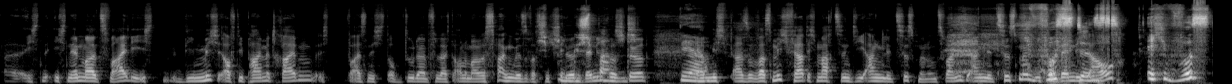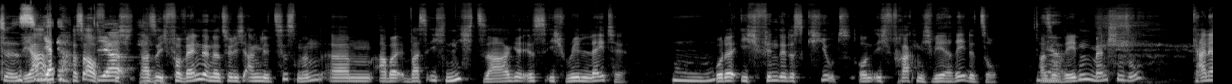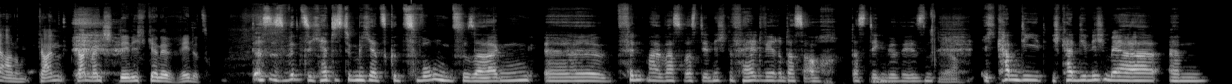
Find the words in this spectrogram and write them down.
äh, ich, ich nenne mal zwei, die, ich, die mich auf die Palme treiben. Ich weiß nicht, ob du dann vielleicht auch noch mal was sagen willst, was dich stört, gespannt. wenn dich was stört. Ja. Äh, mich, also was mich fertig macht, sind die Anglizismen. Und zwar nicht Anglizismen, die verwende ich auch. Ich wusste es. Ja, ja, pass auf. Ja. Ich, also ich verwende natürlich Anglizismen, ähm, aber was ich nicht sage, ist, ich relate. Mhm. Oder ich finde das cute. Und ich frage mich, wer redet so? Also reden Menschen so? Keine Ahnung. Kein, kein Mensch, den ich kenne, redet so. Das ist witzig. Hättest du mich jetzt gezwungen zu sagen, äh, find mal was, was dir nicht gefällt, wäre das auch das Ding mhm. gewesen. Ja. Ich kann die, ich kann die nicht mehr, ähm,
